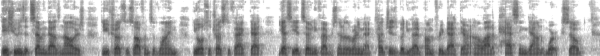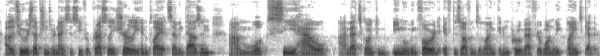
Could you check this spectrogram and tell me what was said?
The issue is at $7,000, do you trust this offensive line? Do you also trust the fact that, yes, he had 75% of the running back touches, but you had Pumphrey back there on a lot of passing down work. So uh, the two receptions were nice to see for Pressley. Surely in play at 7,000. Um, we'll see how uh, that's going to be moving forward if this offensive line can improve after one week playing together.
